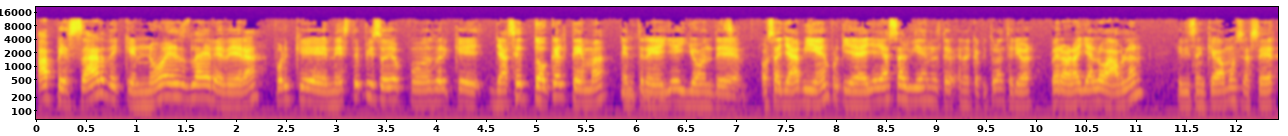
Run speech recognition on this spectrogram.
A pesar de que no es la heredera, porque en este episodio podemos ver que ya se toca el tema entre ella y John de, o sea, ya bien, porque ya ella ya sabía en el, en el capítulo anterior, pero ahora ya lo hablan y dicen qué vamos a hacer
